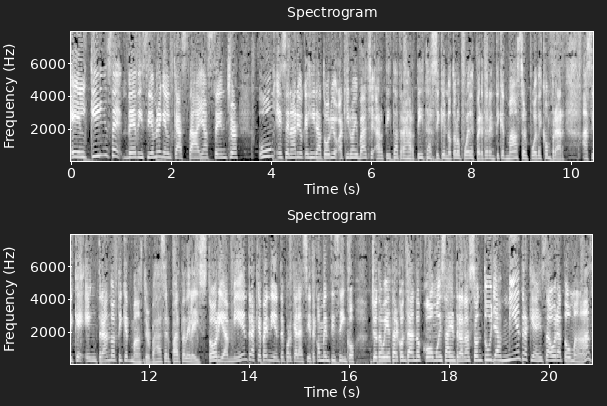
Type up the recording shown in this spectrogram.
el 15 de diciembre en el Casaya Center. Un escenario que es giratorio. Aquí no hay bache, artista tras artista, así que no te lo puedes perder en Ticketmaster, puedes comprar. Así que entrando a Ticketmaster vas a ser parte de la historia. Mientras que pendiente, porque a las 7.25 yo te voy a estar contando cómo esas entradas son tuyas. Mientras que a esa hora, Tomás,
